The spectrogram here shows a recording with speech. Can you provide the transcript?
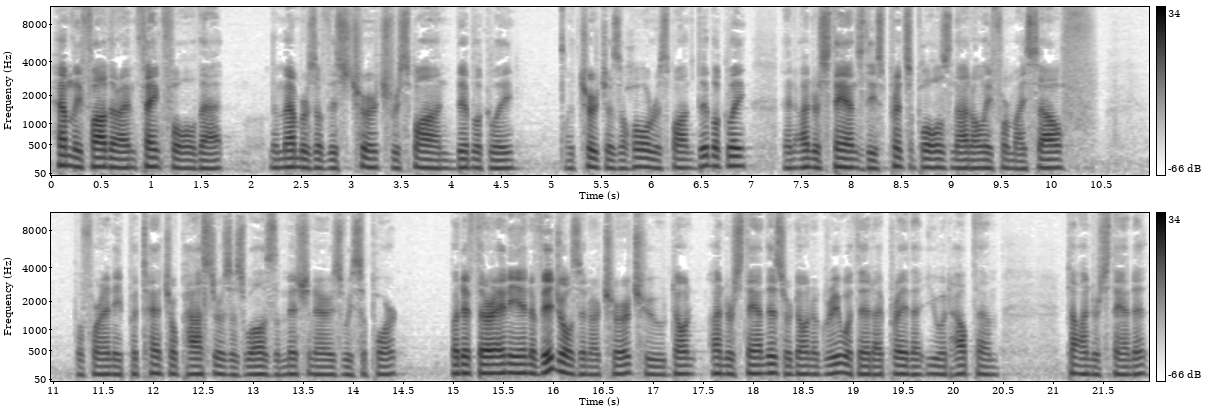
Heavenly Father, I'm thankful that the members of this church respond biblically. The church as a whole responds biblically and understands these principles not only for myself, but for any potential pastors as well as the missionaries we support. But if there are any individuals in our church who don't understand this or don't agree with it, I pray that you would help them to understand it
